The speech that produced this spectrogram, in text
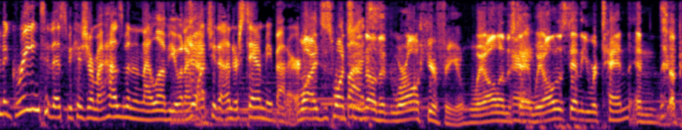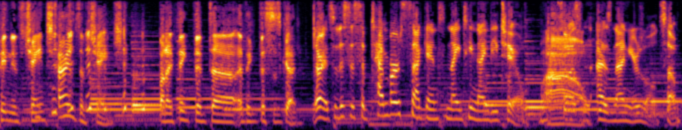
I'm agreeing to this because you're my husband and I love you and I want you to understand me better. Well, I just want you to know that we're all here for you. We all understand. All right. We all understand that you were ten and opinions change, times have changed. But I think that uh, I think this is good. All right, so this is September 2nd, 1992. Wow. So I was, I was nine years old. So,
